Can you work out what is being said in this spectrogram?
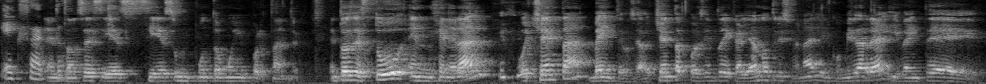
Exacto. Entonces sí es, sí es un punto muy importante. Entonces tú en general 80-20, o sea, 80% de calidad nutricional en comida real y 20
